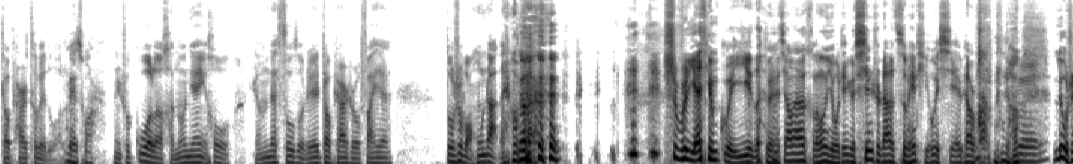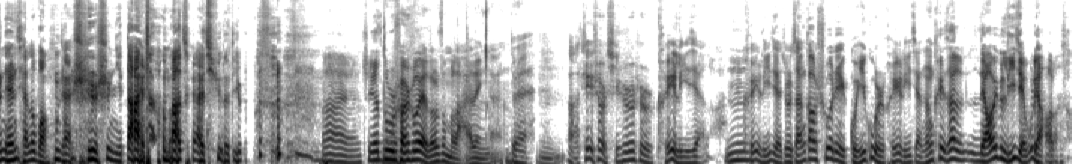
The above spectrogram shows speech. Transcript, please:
照片儿特别多了。没错，那你说过了很多年以后，人们在搜索这些照片的时候，发现都是网红展的照片儿，是不是也挺诡异的？对，将来可能有这个新时代的自媒体会写一篇网文章，对，六十年前的网红展示是你大爷大妈最爱去的地方。哎呀，这些都市传说也都是这么来的，应该。对嗯啊，这事儿其实是可以理解的，嗯，可以理解。就是咱刚说这诡异故事可以理解，咱可以再聊一个理解不了了。操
